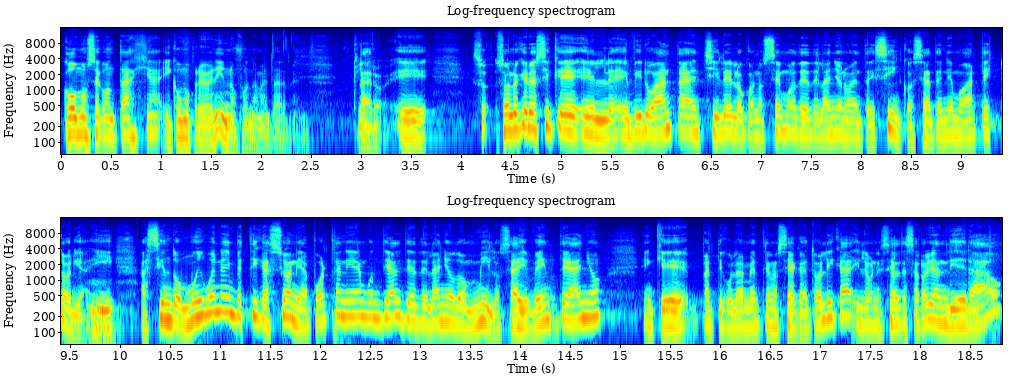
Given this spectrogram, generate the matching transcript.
cómo se contagia y cómo prevenirnos fundamentalmente. Claro. Eh, solo quiero decir que el, virus ANTA en Chile lo conocemos desde el año 95, o sea, tenemos harta historia y mm. haciendo muy buena investigación y aporta a nivel mundial desde el año 2000, o sea, hay 20 años en que particularmente la Universidad Católica y la Universidad del Desarrollo han liderado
